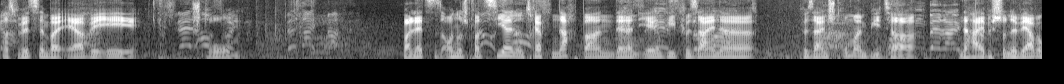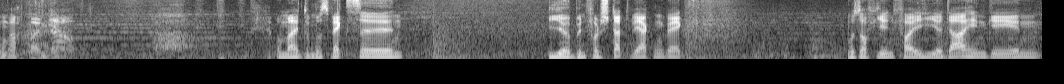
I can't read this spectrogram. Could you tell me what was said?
Was willst du denn bei RWE? Strom. War letztens auch nur spazieren und treffen Nachbarn, der dann irgendwie für seine für seinen Stromanbieter eine halbe Stunde Werbung macht bei mir. Und meint, du musst wechseln. Hier, bin von Stadtwerken weg. Muss auf jeden Fall hier dahin gehen.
